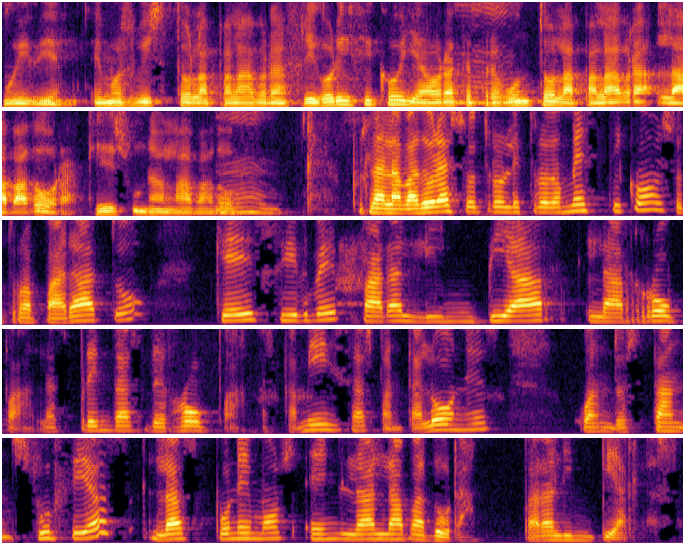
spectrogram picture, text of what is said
Muy bien. Hemos visto la palabra frigorífico y ahora te mm. pregunto la palabra lavadora. ¿Qué es una lavadora? Mm. Pues la lavadora es otro electrodoméstico, es otro aparato que sirve para limpiar la ropa, las prendas de ropa, las camisas, pantalones. Cuando están sucias, las ponemos en la lavadora para limpiarlas.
